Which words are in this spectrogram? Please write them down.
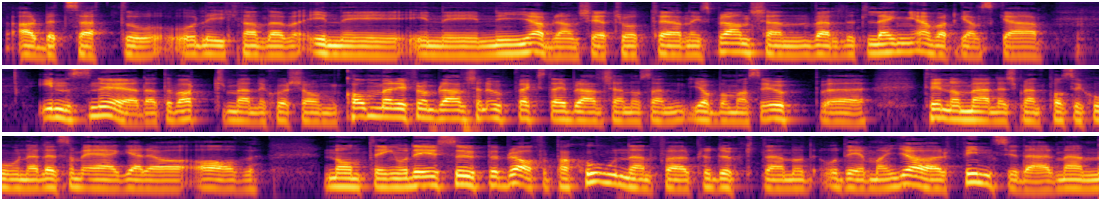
arbetssätt och, och liknande in i, in i nya branscher. Jag tror att träningsbranschen väldigt länge har varit ganska insnöad. Att det varit människor som kommer ifrån branschen, uppväxta i branschen och sen jobbar man sig upp eh, till någon managementposition eller som ägare av, av någonting. Och det är ju superbra för passionen för produkten och, och det man gör finns ju där. Men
